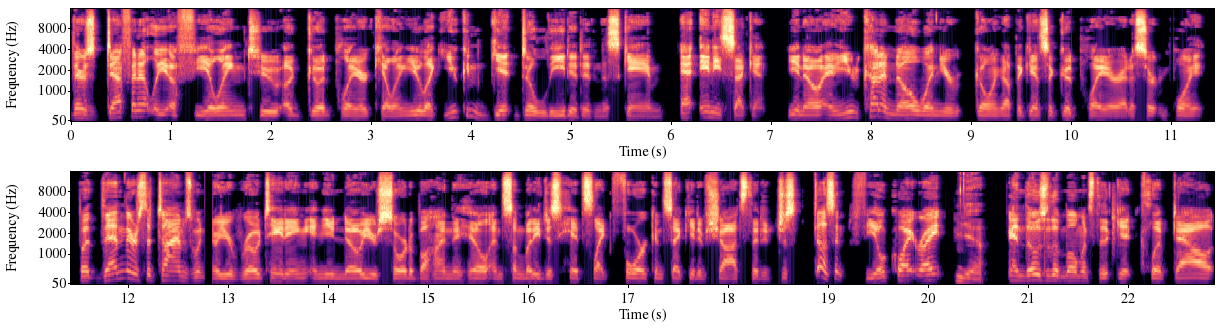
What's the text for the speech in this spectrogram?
there's definitely a feeling to a good player killing you. Like you can get deleted in this game at any second, you know, and you kind of know when you're going up against a good player at a certain point. But then there's the times when you are rotating and you know you're sort of behind the hill and somebody just hits like four consecutive shots that it just doesn't feel quite right. Yeah. And those are the moments that get clipped out.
